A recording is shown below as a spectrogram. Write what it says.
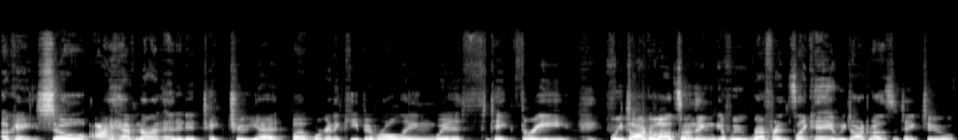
Okay, so I have not edited take two yet, but we're gonna keep it rolling with take three. If we talk about something, if we reference like, hey, we talked about this in take two,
